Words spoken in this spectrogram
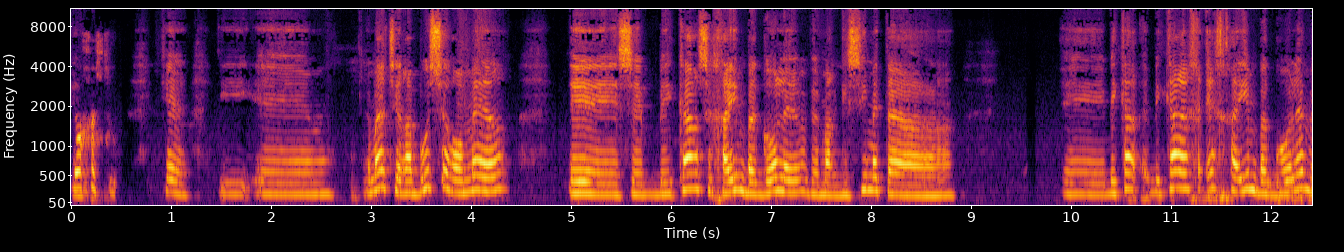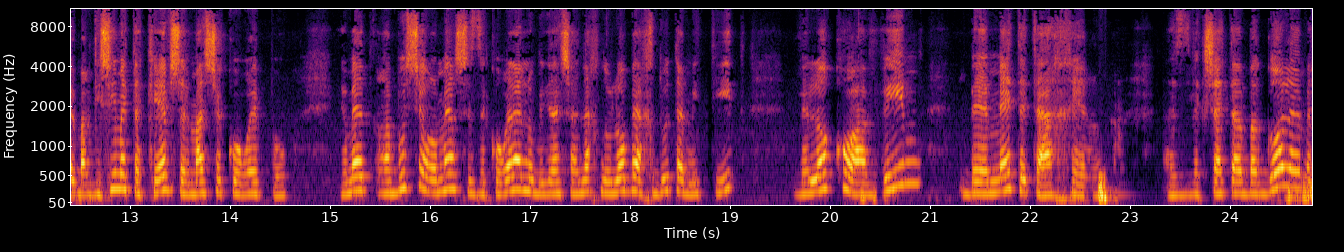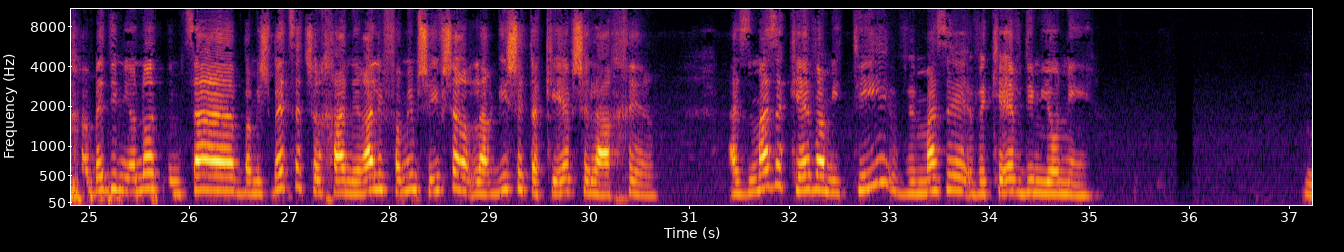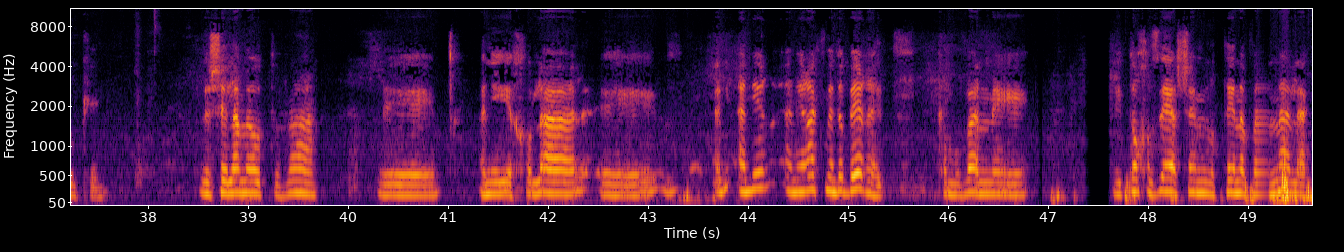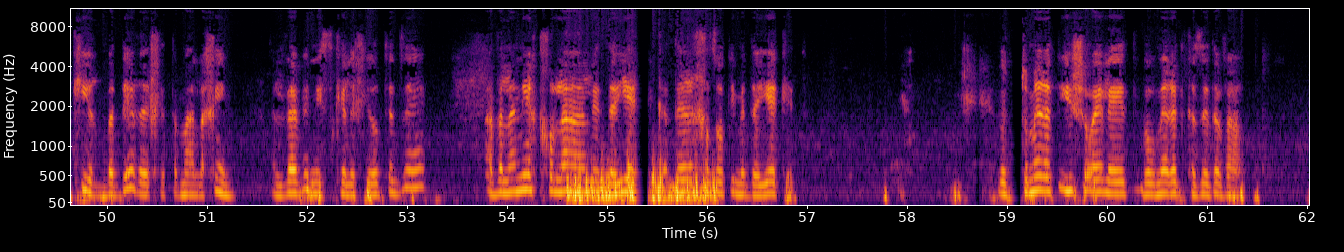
לא חשוב. כן, היא אה, אומרת שרב אושר אומר שבעיקר שחיים בגולם ומרגישים את ה... בעיקר, בעיקר איך, איך חיים בגולם ומרגישים את הכאב של מה שקורה פה. היא אומרת, רב אושר אומר שזה קורה לנו בגלל שאנחנו לא באחדות אמיתית ולא כואבים באמת את האחר. אז וכשאתה בגולם, מכבד דמיונות, נמצא במשבצת שלך, נראה לפעמים שאי אפשר להרגיש את הכאב של האחר. אז מה זה כאב אמיתי ומה זה, וכאב דמיוני? אוקיי. Okay. זו שאלה מאוד טובה. אני יכולה, אה, אני, אני, אני רק מדברת, כמובן, אה, מתוך זה השם נותן הבנה להכיר בדרך את המהלכים. הלוואי ונזכה לחיות את זה, אבל אני יכולה לדייק, הדרך הזאת היא מדייקת. זאת אומרת, היא שואלת ואומרת כזה דבר,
